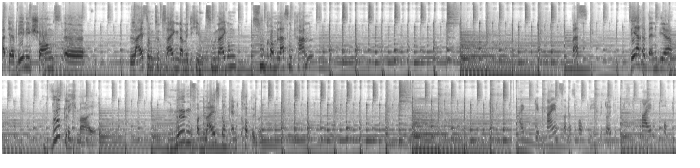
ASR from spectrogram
hat er wenig Chance, äh, Leistung zu zeigen, damit ich ihm Zuneigung zukommen lassen kann. Was wäre, wenn wir wirklich mal Mögen von Leistung entkoppeln und ein gemeinsames Hobby bedeutet nicht mein Hobby.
